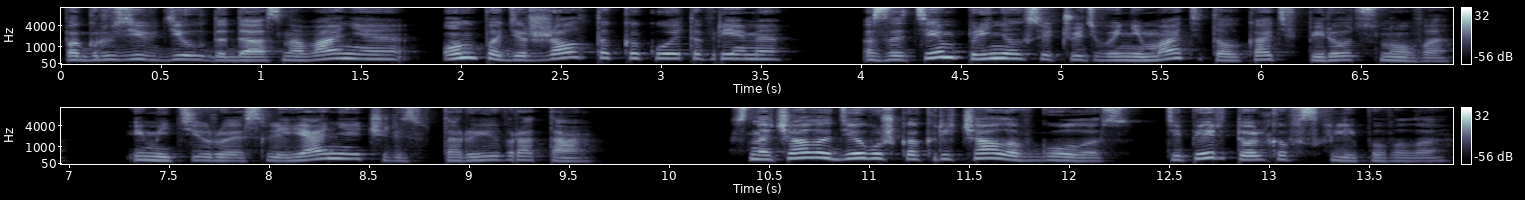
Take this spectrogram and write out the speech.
Погрузив дилда до основания, он подержал так какое-то время, а затем принялся чуть вынимать и толкать вперед снова, имитируя слияние через вторые врата. Сначала девушка кричала в голос, теперь только всхлипывала.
